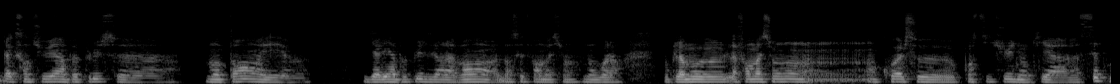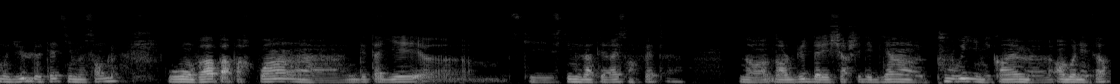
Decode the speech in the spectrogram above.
d'accentuer un peu plus mon temps et d'y aller un peu plus vers l'avant dans cette formation. Donc voilà. Donc la, formation, en quoi elle se constitue Donc il y a sept modules de tête, il me semble, où on va pas par point détailler ce qui nous intéresse en fait, dans, le but d'aller chercher des biens euh, pourris mais quand même euh, en bon état.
